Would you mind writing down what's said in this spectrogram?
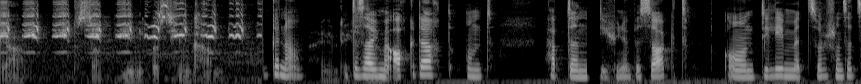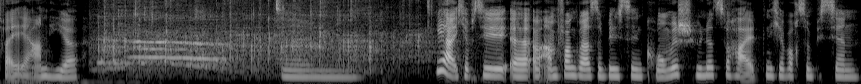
ja, dass da wenig passieren kann. Genau. Eigentlich. Das habe ich mir auch gedacht und habe dann die Hühner besorgt. Und die leben jetzt so schon seit zwei Jahren hier. Und, ähm, ja, ich habe sie, äh, am Anfang war es ein bisschen komisch, Hühner zu halten. Ich habe auch so ein bisschen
